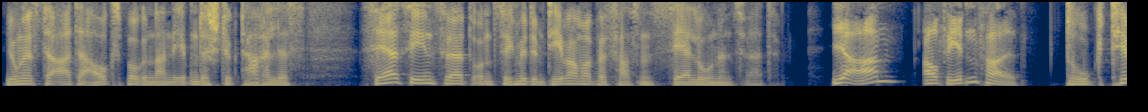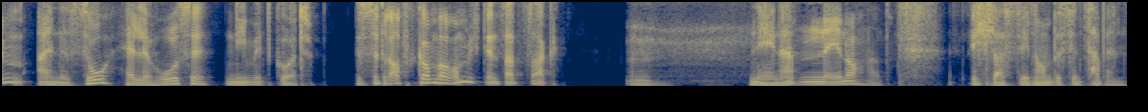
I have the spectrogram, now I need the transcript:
Junges Theater Augsburg und dann eben das Stück Tacheles sehr sehenswert und sich mit dem Thema mal befassen, sehr lohnenswert. Ja, auf jeden Fall. Trug Tim eine so helle Hose nie mit Gurt. Bist du draufgekommen, warum ich den Satz sag? Nee, ne? Nee, noch nicht. Ich lass dich noch ein bisschen zappeln.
